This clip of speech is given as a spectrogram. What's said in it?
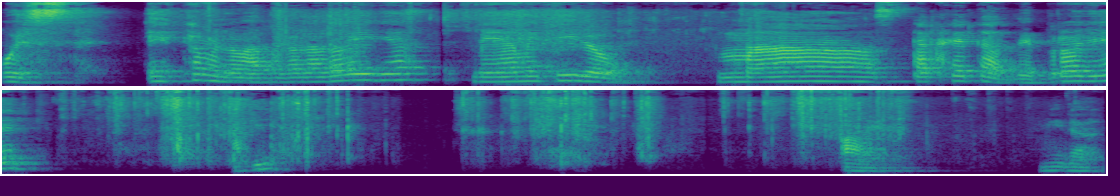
pues esto me lo ha regalado ella. Me ha metido más tarjetas de Project. Aquí. A ver, mira.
